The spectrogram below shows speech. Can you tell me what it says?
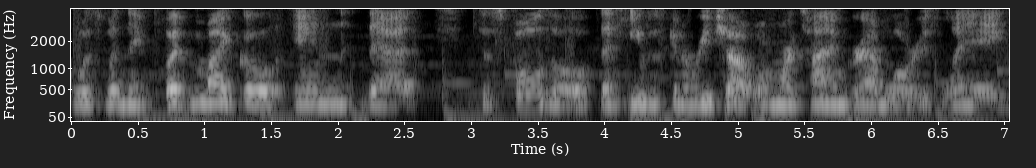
was when they put Michael in that disposal that he was going to reach out one more time, grab Laurie's leg,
